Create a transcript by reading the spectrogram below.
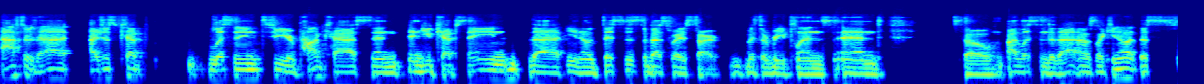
after that, I just kept listening to your podcast and and you kept saying that, you know, this is the best way to start with the replens and so I listened to that. I was like, you know what, this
